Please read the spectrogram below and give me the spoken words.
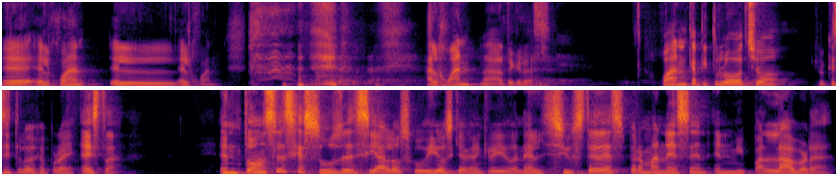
Eh, el Juan, el, el Juan. Al Juan, nada, te creas. Juan capítulo 8, creo que sí te lo dejé por ahí. Ahí está. Entonces Jesús decía a los judíos que habían creído en él, si ustedes permanecen en mi palabra,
